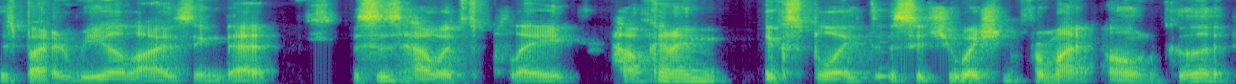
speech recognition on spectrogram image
is by realizing that this is how it's played. How can I exploit the situation for my own good?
